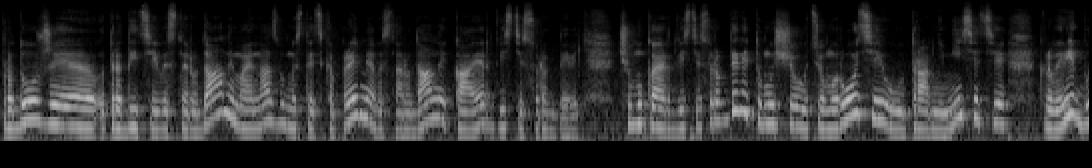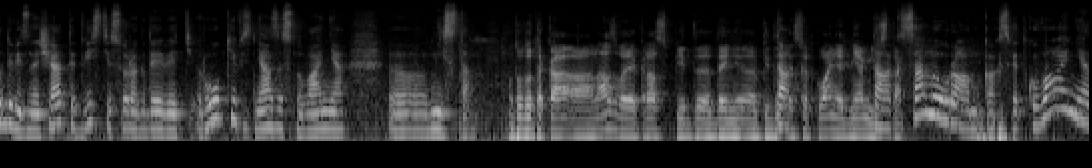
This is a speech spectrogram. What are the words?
продовжує традиції весни Рудани, має назву Мистецька премія Весна Рудани КР 249. Чому КР 249? Тому що у цьому році, у травні місяці, Кривий Ріг буде відзначати 249 років з дня заснування е, міста. Тобто така а, назва якраз під е, день е, під Так. святкування Дня міста. Так, саме у рамках святкування,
